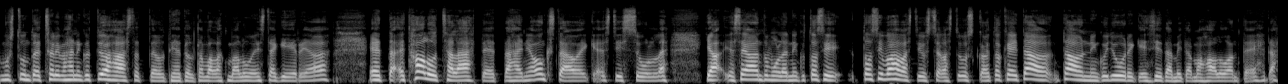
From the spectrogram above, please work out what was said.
musta tuntuu, että se oli vähän niin kuin työhaastattelu tietyllä tavalla, kun mä luin sitä kirjaa. Että, että haluat sä lähteä tähän ja onko tämä oikeasti sulle. Ja, ja se antoi mulle niin kuin tosi, tosi vahvasti just sellaista uskoa, että okei, tämä on, tämä on niin kuin juurikin sitä, mitä mä haluan tehdä.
